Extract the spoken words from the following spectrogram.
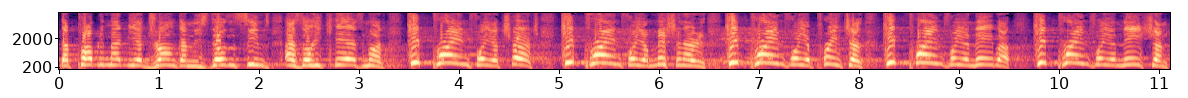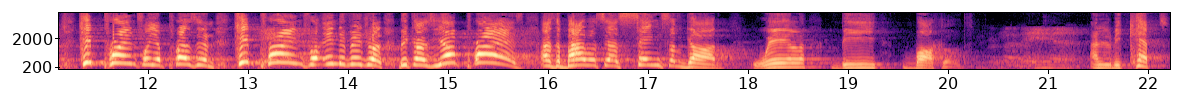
that probably might be a drunk and it doesn't seem as though he cares much. Keep praying for your church. Keep praying for your missionaries. Keep praying for your preachers. Keep praying for your neighbor. Keep praying for your nation. Keep praying for your president. Keep praying for individuals because your prayers, as the Bible says, saints of God, will be bottled. Amen. And it will be kept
